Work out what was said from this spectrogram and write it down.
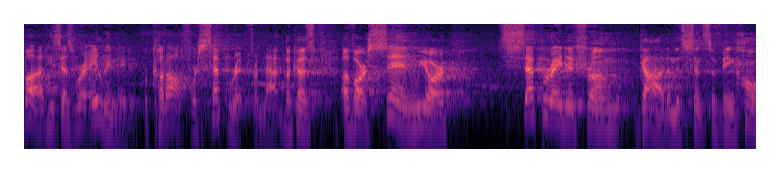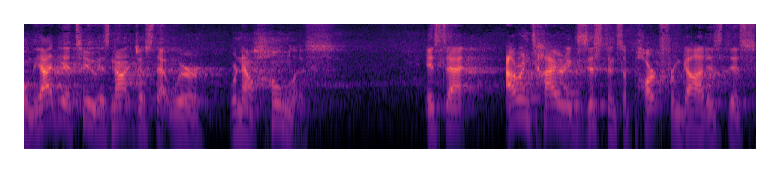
But he says we're alienated, we're cut off, we're separate from that because of our sin. We are separated from God in the sense of being home. The idea, too, is not just that we're, we're now homeless, it's that our entire existence apart from God is this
